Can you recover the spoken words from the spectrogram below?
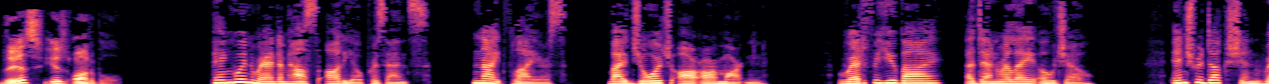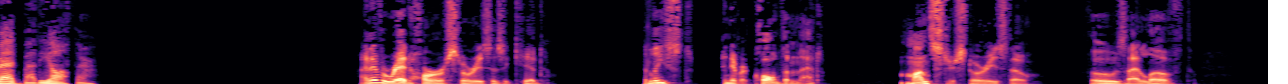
This is Audible. Penguin Random House Audio presents Nightflyers by George R. R. Martin. Read for you by Adenrele Ojo. Introduction read by the author. I never read horror stories as a kid. At least, I never called them that. Monster stories, though. Those I loved.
